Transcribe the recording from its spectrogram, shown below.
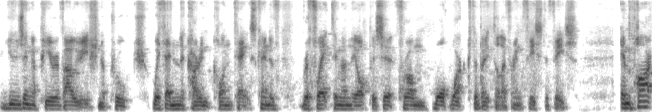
using a peer evaluation approach within the current context, kind of reflecting on the opposite from what worked about delivering face-to-face. -face. In part,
